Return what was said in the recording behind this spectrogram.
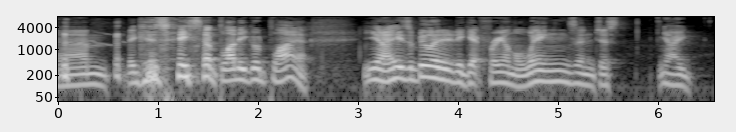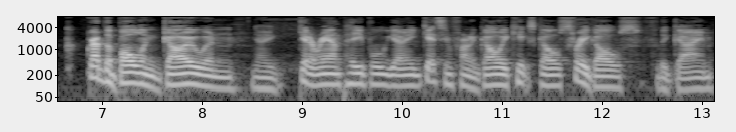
um, because he's a bloody good player. You know, his ability to get free on the wings and just you know grab the ball and go, and you know get around people. You know, he gets in front of goal, he kicks goals, three goals for the game.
